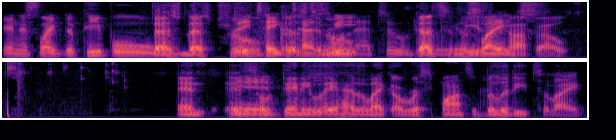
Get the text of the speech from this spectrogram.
and it's like the people That's that's true. they take tests to me, on that too. that dude. to me it's is like a cop out. and and Yeah. so DaniLeigh has like a responsibility to like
